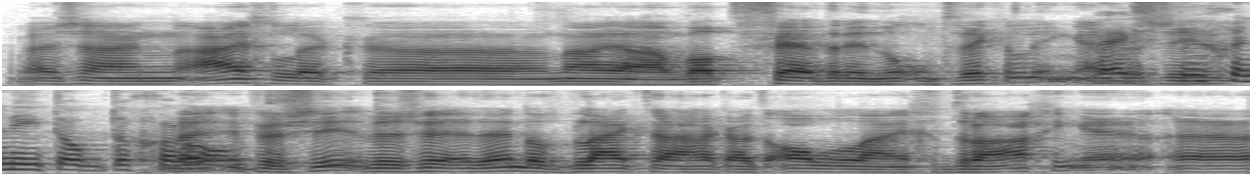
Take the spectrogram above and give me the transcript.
Wij zijn eigenlijk uh, nou ja, wat verder in de ontwikkeling. Wij spugen niet op de grond. Wij, precies, dat blijkt eigenlijk uit allerlei gedragingen. Uh,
